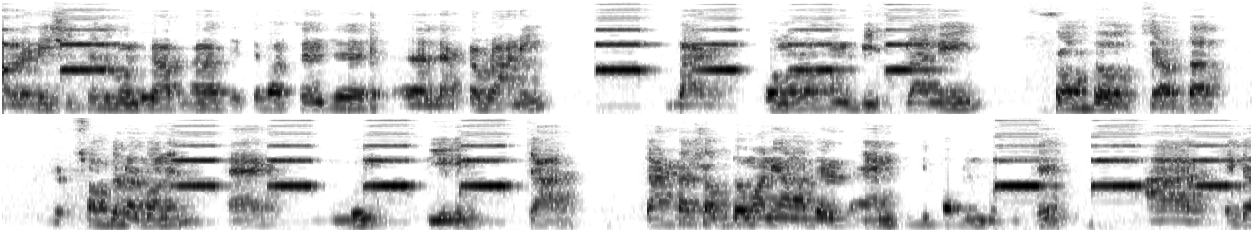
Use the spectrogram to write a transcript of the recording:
অলরেডি শিক্ষার্থী বন্ধুরা, আপনারা দেখতে পাচ্ছেন যে ল্যাপটপ রানিং বাট কোন রকম ডিসপ্লে নেই, শব্দ হচ্ছে। অর্থাৎ শব্দটা গণেন। এক, দুই, তিন, চার। চারটা শব্দ মানে আমাদের এম থেকে প্রবলেম করতেছে আর এটা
